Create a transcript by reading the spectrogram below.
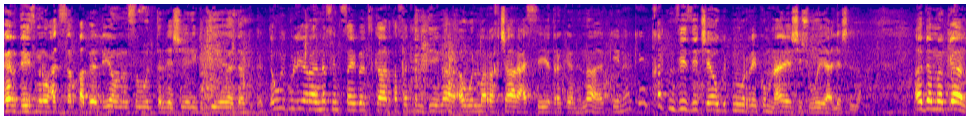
غير دايز من واحد الزنقه بان ليا وأنا نسول الدري عشيري قلت لي هذا. هو يقول لي راه هنا فين تصايبات الكارطه في هذه المدينة. أول مرة اخترع السيد راه كان هنا كاين كاين. دخلت نفيزيتها وقلت نوريكم معايا شي شوية علاش لا. هذا ما كان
